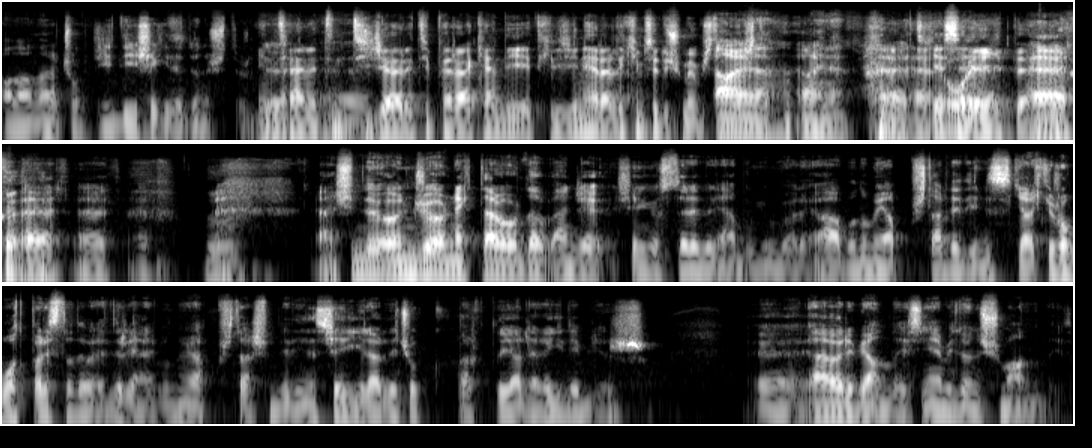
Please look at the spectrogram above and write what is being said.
alanlara çok ciddi şekilde dönüştürdü. İnternetin Ee, ticareti, perakendeyi etkileyeceğini herhalde kimse düşünmemişti Aynen, başta. aynen. Evet, kesinlikle. oraya gitti yani. Evet, evet, evet, evet. Doğru. Yani şimdi öncü örnekler orada bence şey gösterebilir yani bugün böyle ya bunu mu yapmışlar dediğiniz gerçi robot barista da öyledir yani bunu mu yapmışlar şimdi dediğiniz şey ileride çok farklı yerlere gidebilir. Ee, yani öyle bir andayız. Yine bir dönüşüm anındayız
